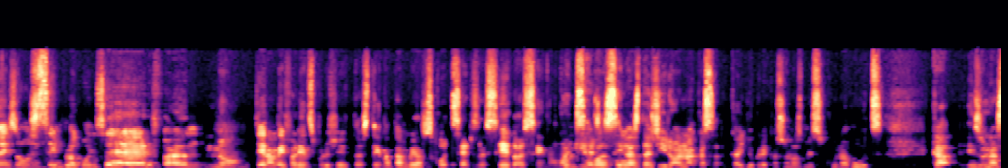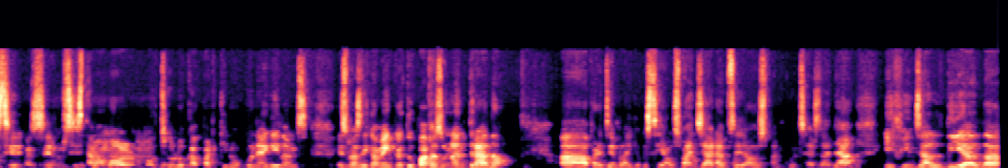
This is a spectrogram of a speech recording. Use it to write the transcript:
No és un simple concert, fan... No, Tenen diferents projectes, tenen també els concerts de Sega, si no concerts de cigues de Girona, que, que jo crec que són els més coneguts, que és, una, és un sistema molt, molt xulo que per qui no ho conegui, doncs, és bàsicament que tu pagues una entrada, uh, per exemple, jo que sé, els banys àrabs, eh, els fan concerts allà, i fins al dia de,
